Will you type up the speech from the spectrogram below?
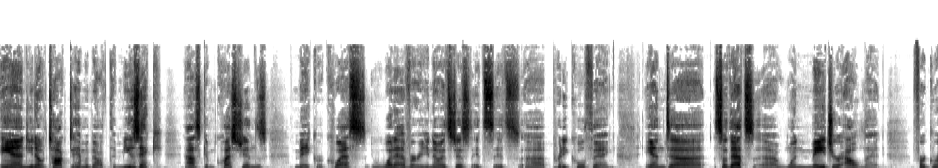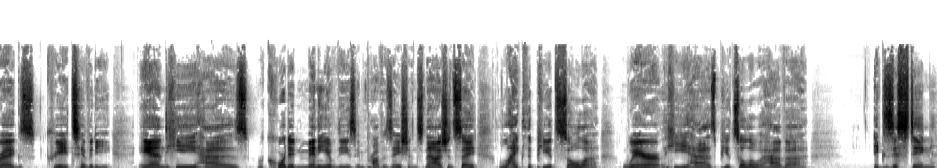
and you know talk to him about the music, ask him questions, make requests, whatever. You know, it's just it's it's a pretty cool thing, and uh, so that's uh, one major outlet for Greg's creativity. And he has recorded many of these improvisations. Now, I should say, like the Piazzolla, where he has Piazzolla will have a existing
